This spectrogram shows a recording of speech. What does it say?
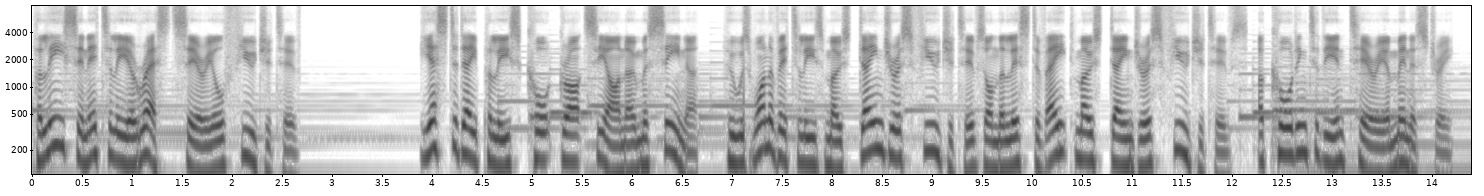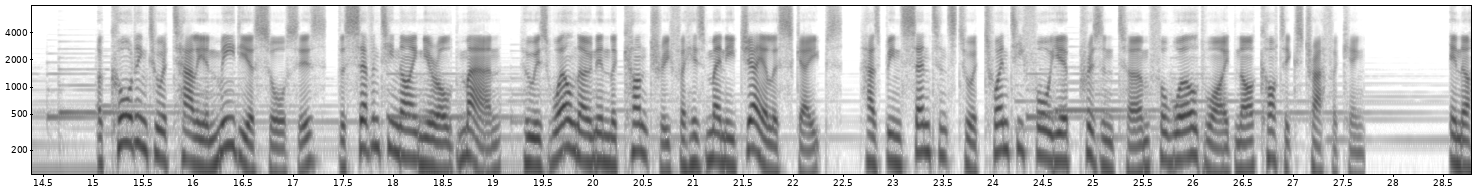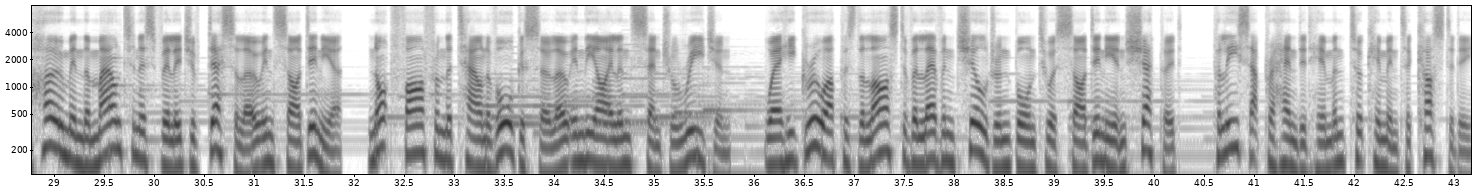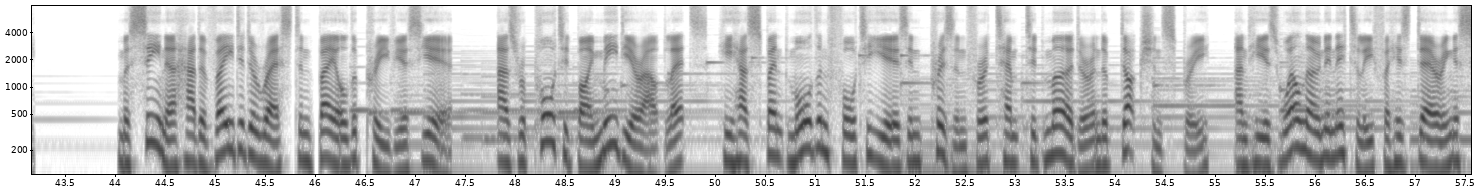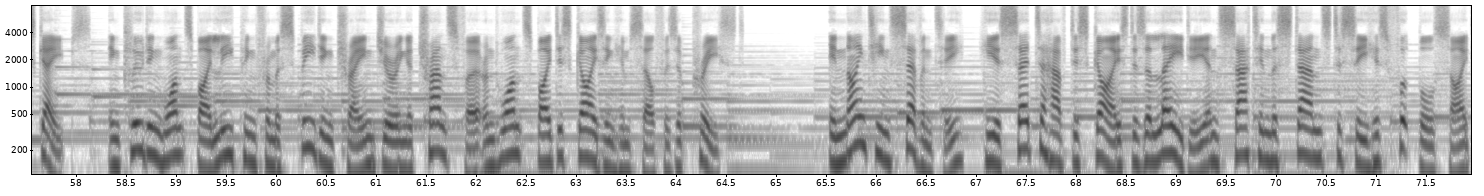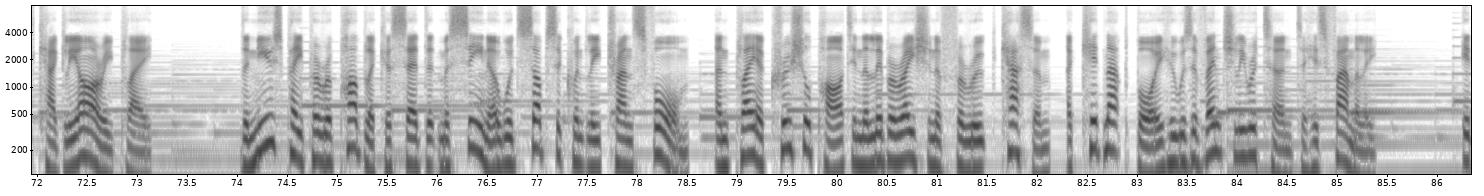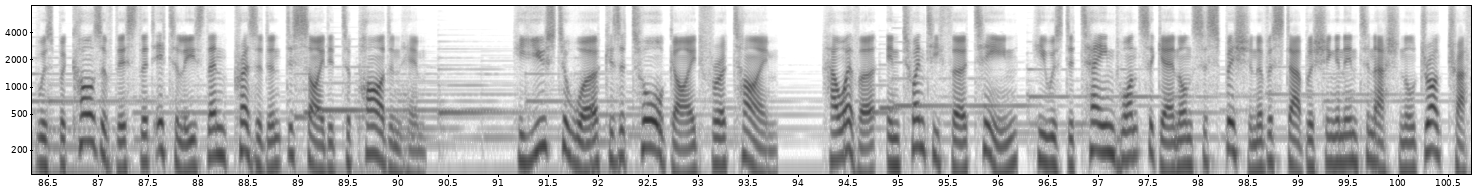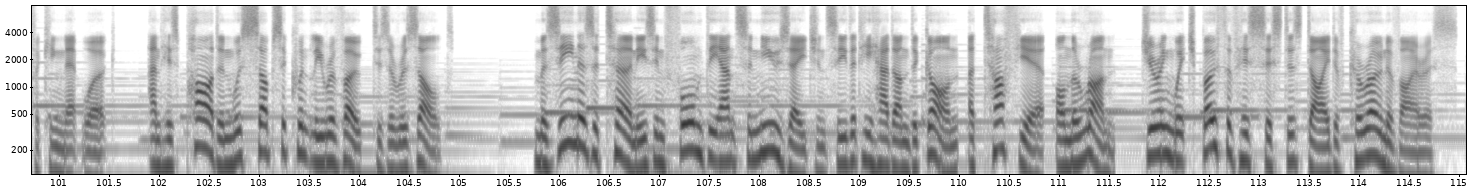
Police in Italy arrest serial fugitive. Yesterday police caught Graziano Mesina, who was one of Italy's most dangerous fugitives on the list of eight most dangerous fugitives, according to the Interior Ministry. According to Italian media sources, the 79-year-old man, who is well known in the country for his many jail escapes, has been sentenced to a 24-year prison term for worldwide narcotics trafficking. In a home in the mountainous village of Desulo in Sardinia, not far from the town of Orgosolo in the island's central region, where he grew up as the last of 11 children born to a Sardinian shepherd, police apprehended him and took him into custody. Mesina had evaded arrest and bail the previous year. As reported by media outlets, he has spent more than 40 years in prison for attempted murder and abduction spree, and he is well known in Italy for his daring escapes, including once by leaping from a speeding train during a transfer and once by disguising himself as a priest. In 1970, he is said to have disguised as a lady and sat in the stands to see his football side Cagliari play. The newspaper Repubblica said that Mesina would subsequently transform and play a crucial part in the liberation of Farouk Kassam, a kidnapped boy who was eventually returned to his family. It was because of this that Italy's then president decided to pardon him. He used to work as a tour guide for a time. However, in 2013, he was detained once again on suspicion of establishing an international drug trafficking network, and his pardon was subsequently revoked as a result. Mesina's attorneys informed the ANSA news agency that he had undergone a tough year on the run, during which both of his sisters died of coronavirus.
